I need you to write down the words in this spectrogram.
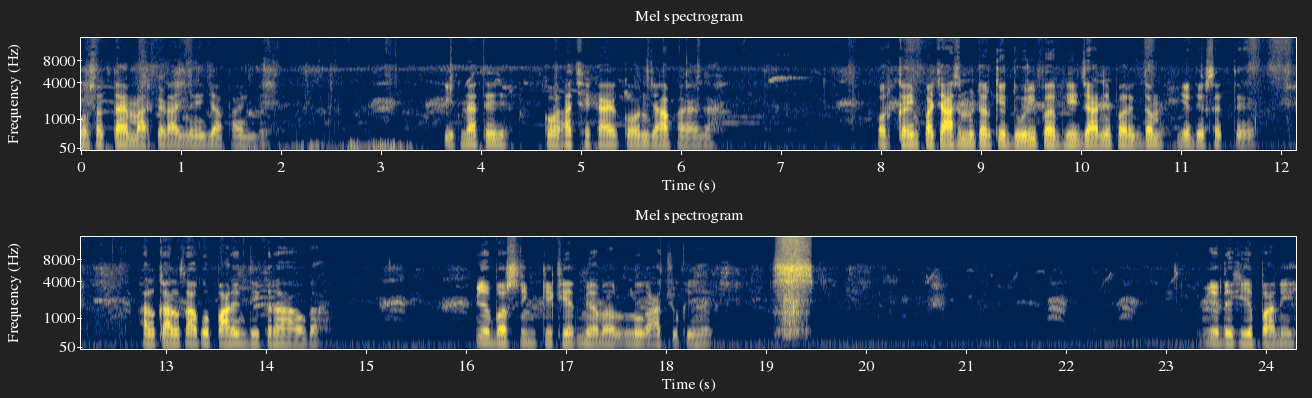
हो सकता है मार्केट आज नहीं जा पाएँगे। इतना तेज कोहरा छेका है, कौन जा पाएगा? और कहीं पचास मीटर की दूरी पर भी जाने पर एकदम ये देख सकते हैं। हल्का हल्का आपको पानी दिख रहा होगा। ये बरसिंग के खेत में हम लोग आ चुके हैं। ये देखिए पानी।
